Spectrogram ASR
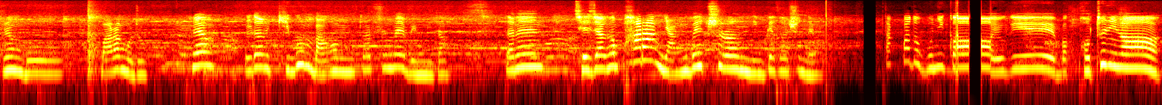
그냥 뭐 말한 거죠. 그냥 일단 기본 마검 탈출 맵입니다. 일단은 제작은 파랑 양배추라는 님께서 하셨네요. 딱 봐도 보니까 여기 막 버튼이나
